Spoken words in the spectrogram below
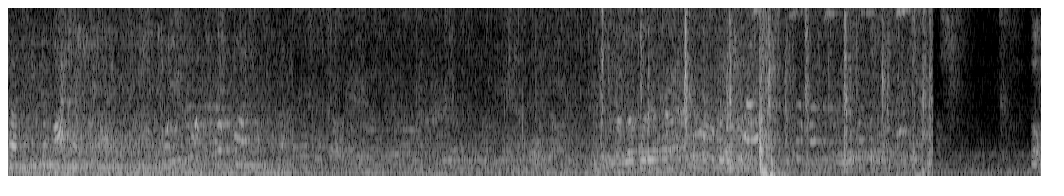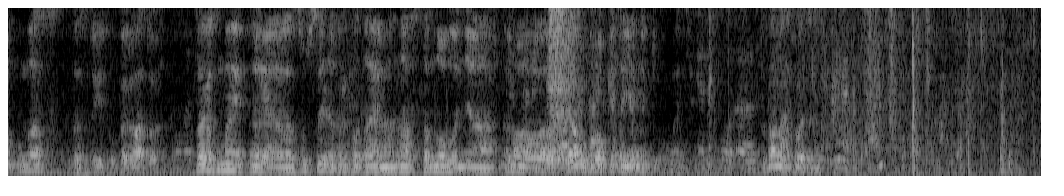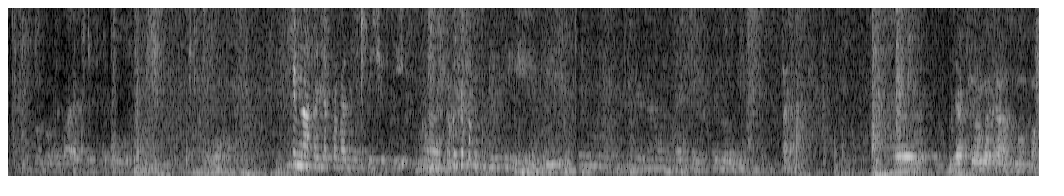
Там у нас де стоїть оператор. Зараз ми е, зусилля прикладаємо на встановлення е, для обробки таємних документів. З вами заходити не Кімната для проведення слідчих дій. Якщо американець, ну там.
